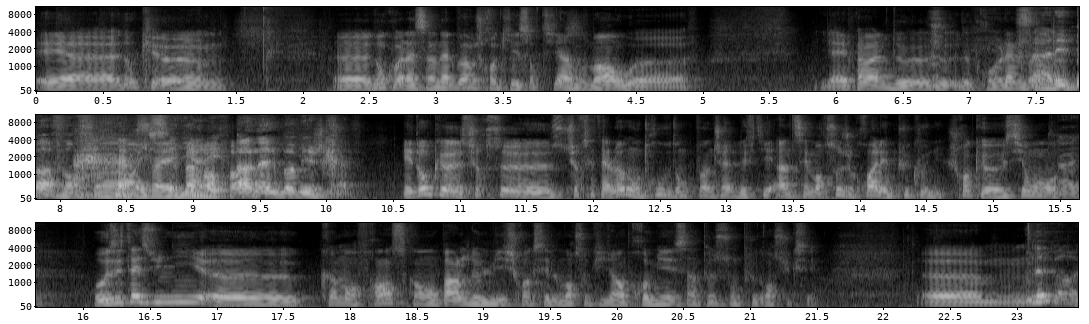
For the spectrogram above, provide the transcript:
Et euh, donc, euh, euh, donc voilà, c'est un album, je crois, qui est sorti à un moment où il y avait pas mal de, de- de problèmes. Ça allait pas fort fort, il s'est un album et je crève. Et donc euh, sur, ce, sur cet album, on trouve donc Punch and Lefty, un de ses morceaux, je crois, les plus connus. Je crois que si on, Ouais. aux États-Unis euh, comme en France, quand on parle de lui, je crois que c'est le morceau qui vient en premier, c'est un peu son plus grand succès. Euh, D'accord.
